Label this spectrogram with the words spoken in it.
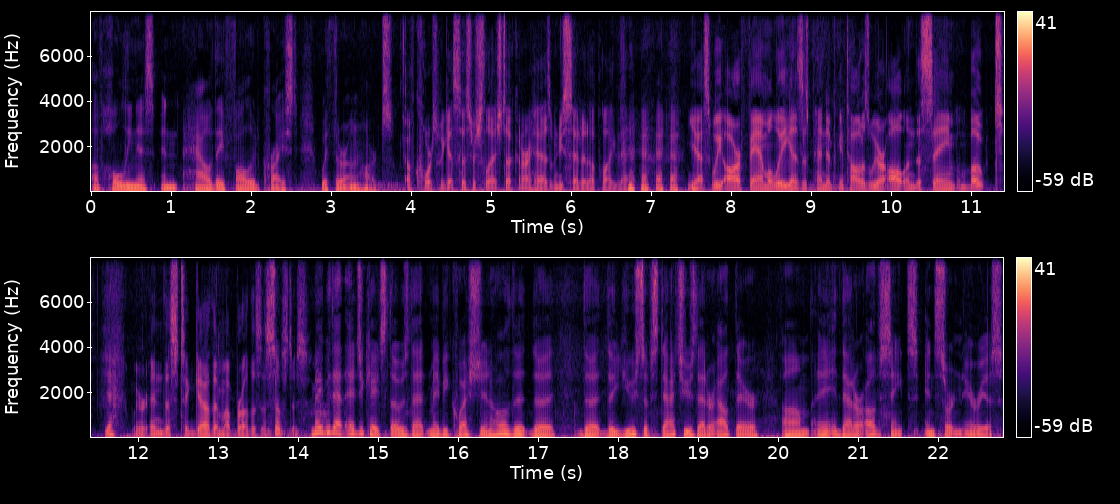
of holiness and how they followed Christ with their own hearts. Of course, we got Sister Sledge stuck in our heads when you set it up like that. yes, we are family, and as this pandemic has taught us, we are all in the same boat. Yeah. We are in this together, my brothers and So sisters. maybe that educates those that maybe question, oh, the the the, the use of statues that are out there um, eh, that are of saints in certain areas.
